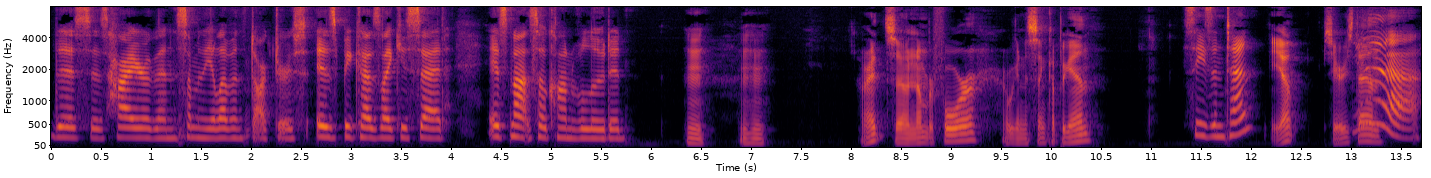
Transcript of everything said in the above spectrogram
this is higher than some of the 11th Doctors is because, like you said, it's not so convoluted. Mm-hmm. All right, so number four, are we going to sync up again? Season 10? Yep, series 10. Yeah.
